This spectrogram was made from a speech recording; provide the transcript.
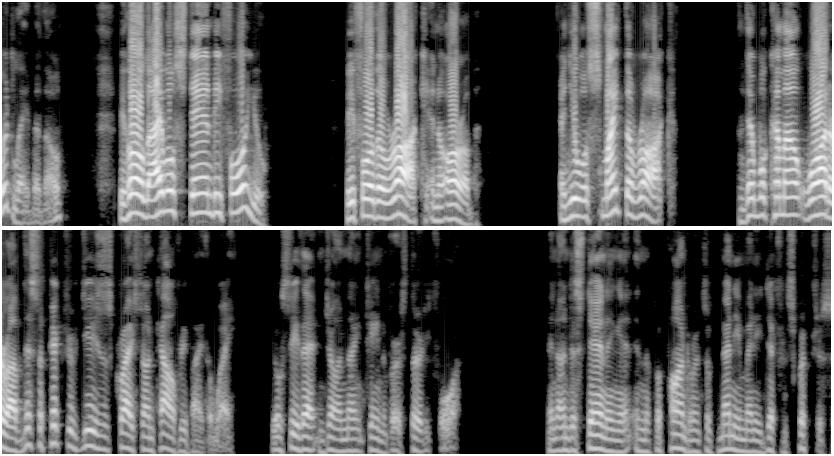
Good labor, though. Behold, I will stand before you, before the rock in Horeb, and you will smite the rock, and there will come out water of. This is a picture of Jesus Christ on Calvary, by the way. You'll see that in John 19 and verse 34. And understanding it in the preponderance of many, many different scriptures.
